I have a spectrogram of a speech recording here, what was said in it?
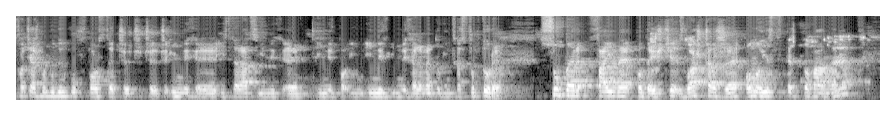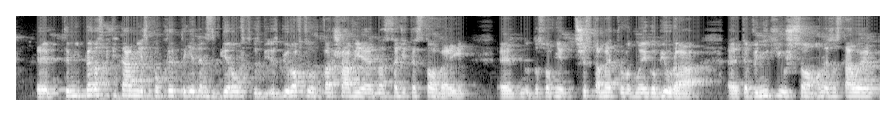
chociażby budynków w Polsce czy, czy, czy, czy innych instalacji, innych, innych, innych, innych elementów infrastruktury. Super fajne podejście, zwłaszcza, że ono jest testowane. Y, tymi peroskwitami jest pokryty jeden z biurowców, w Warszawie na zasadzie testowej, dosłownie 300 metrów od mojego biura. Y, te wyniki już są, one zostały,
